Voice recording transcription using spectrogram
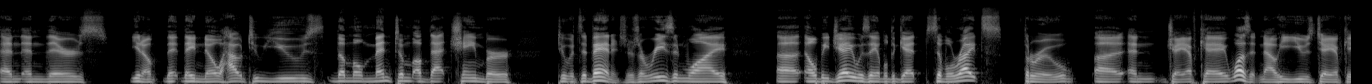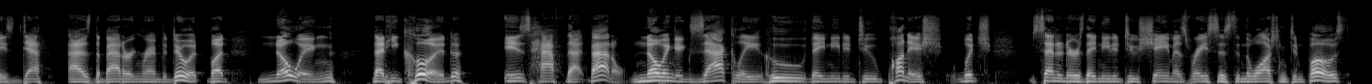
and and there's you know they, they know how to use the momentum of that chamber to its advantage. There's a reason why uh, LBJ was able to get civil rights through, uh, and JFK wasn't. Now he used JFK's death as the battering ram to do it, but knowing that he could is half that battle. Knowing exactly who they needed to punish, which senators they needed to shame as racist in the Washington Post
